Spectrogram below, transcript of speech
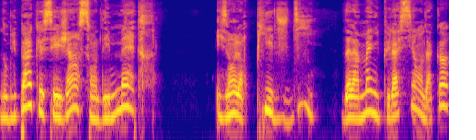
n'oublie pas que ces gens sont des maîtres. Ils ont leur PhD de la manipulation, d'accord?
